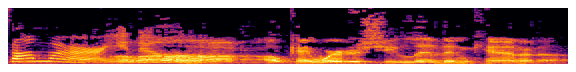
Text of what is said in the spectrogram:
summer, you know. Ah, okay, where does she live in Canada?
